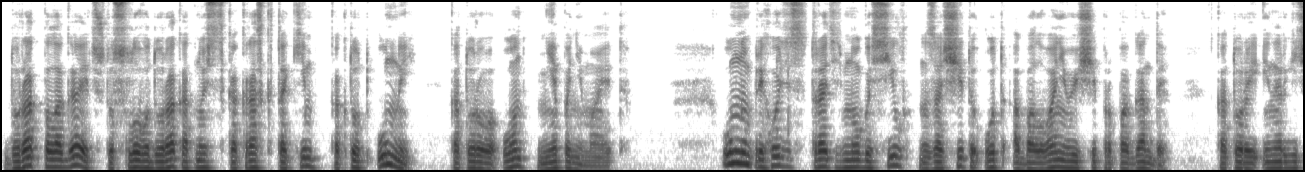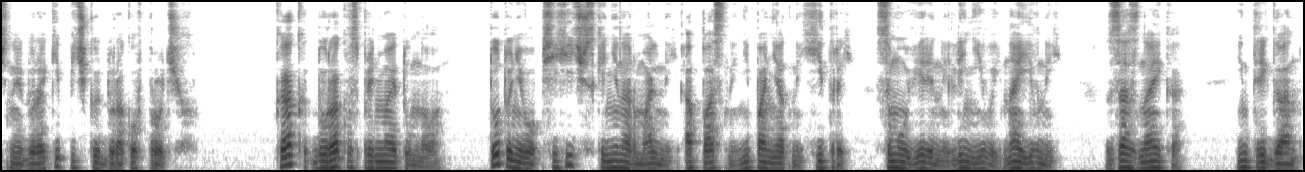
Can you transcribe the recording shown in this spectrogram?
Дурак полагает, что слово «дурак» относится как раз к таким, как тот умный, которого он не понимает. Умным приходится тратить много сил на защиту от оболванивающей пропаганды, которой энергичные дураки пичкают дураков прочих. Как дурак воспринимает умного? Тот у него психически ненормальный, опасный, непонятный, хитрый, самоуверенный, ленивый, наивный, зазнайка, интриган,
